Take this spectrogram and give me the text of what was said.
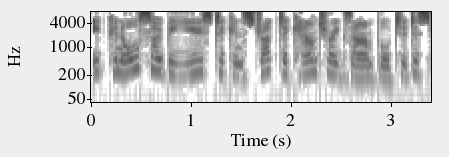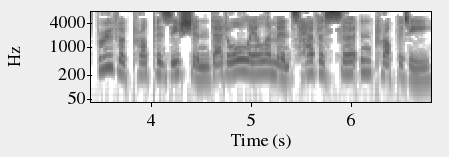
It can also be used to construct a counterexample to disprove a proposition that all elements have a certain property.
